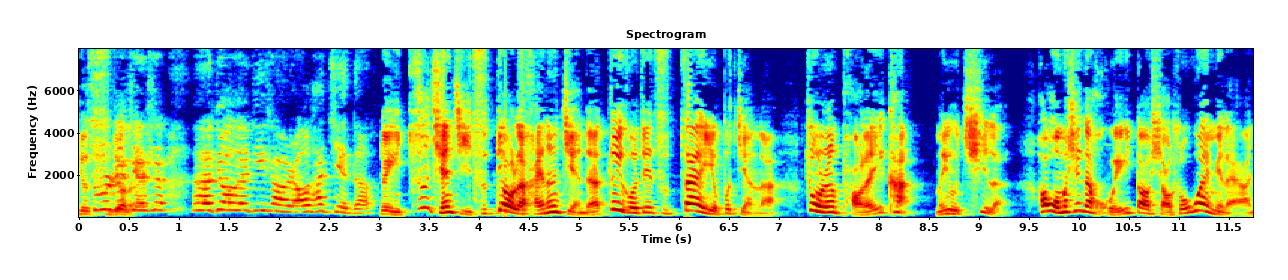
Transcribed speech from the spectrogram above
就是不。是之前是呃掉在地上，然后他捡的？对，之前几次掉了还能捡的，最后这次再也不捡了。众人跑来一看，没有气了。好，我们现在回到小说外面来啊，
